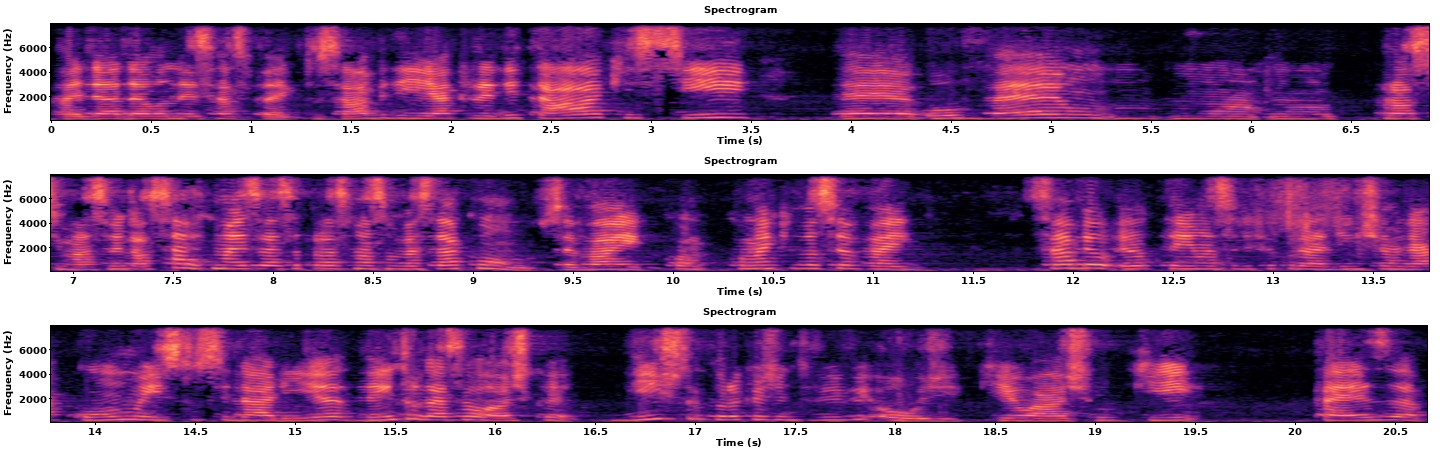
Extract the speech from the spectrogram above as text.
a ideia dela nesse aspecto, sabe? De acreditar que se é, houver um, uma, uma, aproximação e tal, certo, mas essa aproximação vai se dar como? Você vai, como, como é que você vai, sabe, eu, eu tenho essa dificuldade de enxergar como isso se daria dentro dessa lógica de estrutura que a gente vive hoje, que eu acho que pesa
